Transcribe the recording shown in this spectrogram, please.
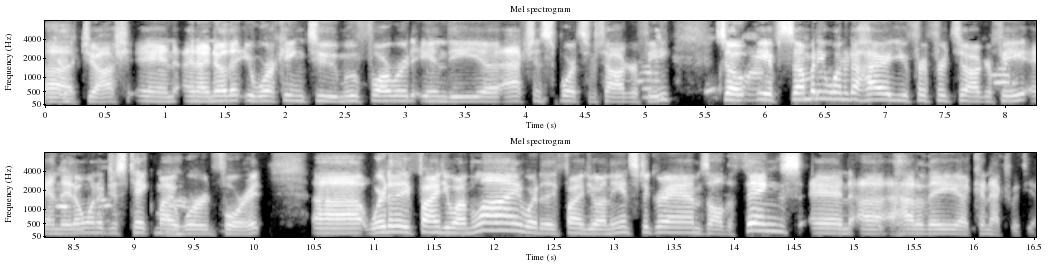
uh, Josh, and and I know that you're working to move forward in the uh, action sports photography. So if somebody wanted to hire you for photography and they don't want to just take my word for it, uh, where do they find you online? Where do they find you on the Instagrams? All the things, and uh, how do they uh, connect with you?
